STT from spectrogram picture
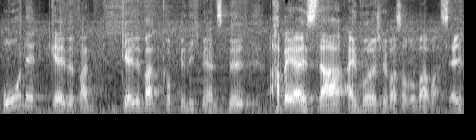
ohne gelbe Wand. Die gelbe Wand kommt mir nicht mehr ins Bild, aber er ist da. Ein wunderschön, was auch immer, Marcel.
